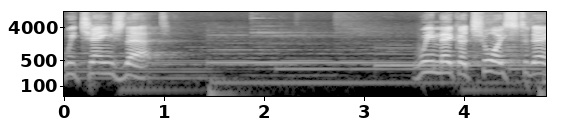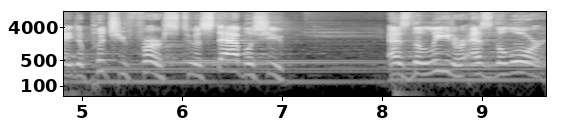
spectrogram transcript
we change that. We make a choice today to put you first, to establish you as the leader, as the Lord.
